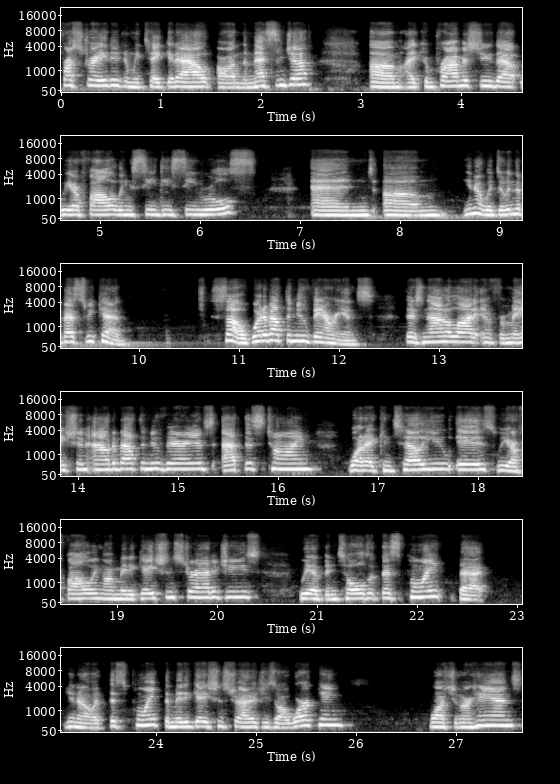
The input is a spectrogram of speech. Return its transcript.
frustrated and we take it out on the messenger. Um, I can promise you that we are following CDC rules and, um, you know, we're doing the best we can. So what about the new variants? There's not a lot of information out about the new variants at this time. What I can tell you is we are following our mitigation strategies. We have been told at this point that, you know, at this point, the mitigation strategies are working, washing our hands,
